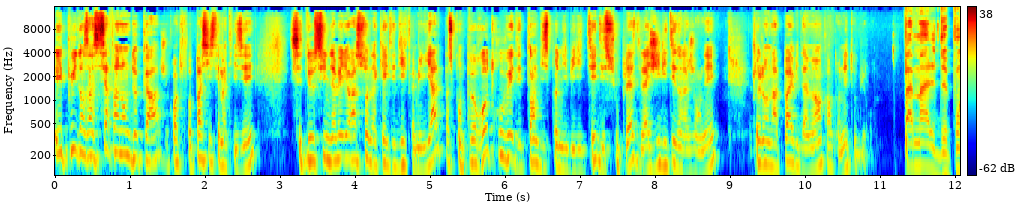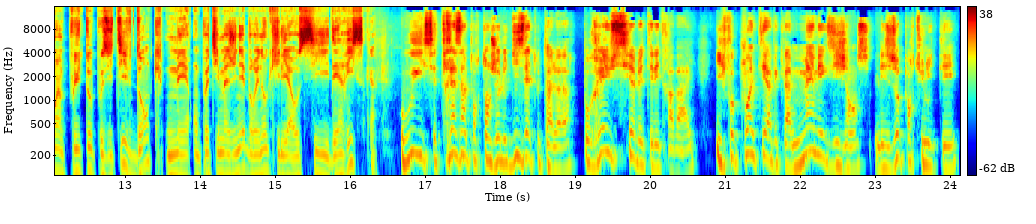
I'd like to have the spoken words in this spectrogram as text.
Et puis, dans un certain nombre de cas, je crois qu'il ne faut pas systématiser, c'est aussi une amélioration de la qualité de vie familiale parce qu'on peut retrouver des temps de disponibilité, des souplesses, de l'agilité dans la journée que l'on n'a pas évidemment quand on est au bureau. Pas mal de points plutôt positifs donc, mais on peut imaginer, Bruno, qu'il y a aussi des risques. Oui, c'est très important, je le disais tout à l'heure, pour réussir le télétravail, il faut pointer avec la même exigence les opportunités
